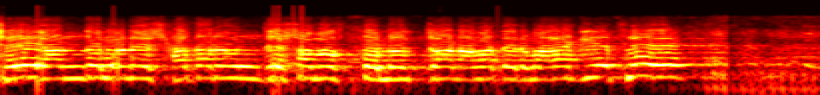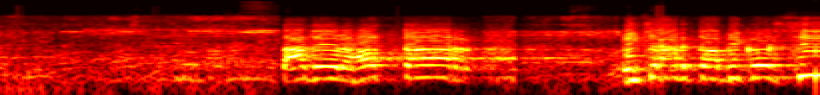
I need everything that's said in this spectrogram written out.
সেই আন্দোলনে সাধারণ যে সমস্ত লোকজন আমাদের মারা গিয়েছে, তাদের হত্যার বিচার দাবি করছি।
